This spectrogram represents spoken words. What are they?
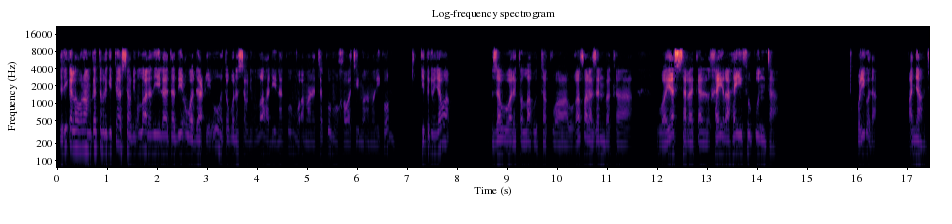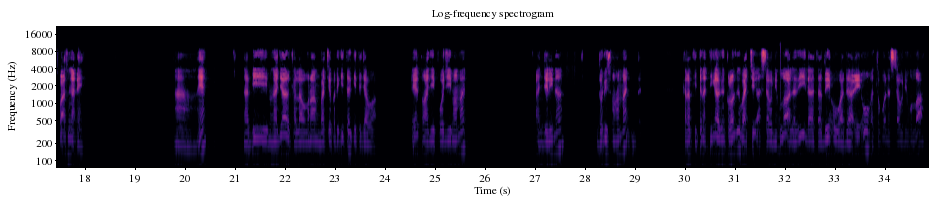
Jadi kalau orang berkata kepada kita, Astagfirullah alladhi la tadi'u wa da'i'u ataupun Astagfirullah hadinakum wa amanatakum wa khawatima amalikum, kita kena jawab. Zawwarakallahu taqwa wa ghafara zanbaka wa yassarakal khaira haythu kunta. Boleh ikut tak? Panjang, cepat sangat ni. Ha, ya. Nabi mengajar kalau orang baca pada kita, kita jawab. Ya, Tuan Haji Poji Muhammad, Angelina, Doris Muhammad. Kalau kita nak tinggalkan keluarga, baca Astagfirullah alladhi la tadi'u wa da'i'u ataupun Astagfirullah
